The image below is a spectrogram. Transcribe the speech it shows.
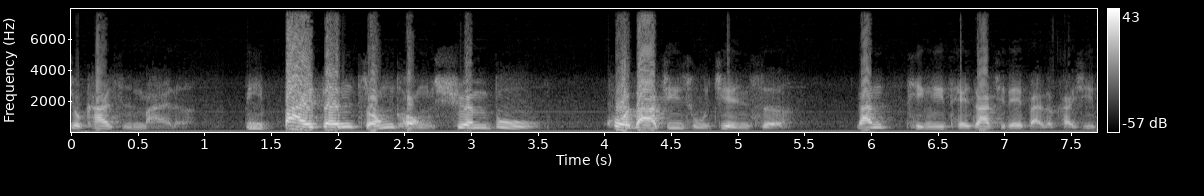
就开始买了，比拜登总统宣布扩大基础建设，咱平一铁站起来摆都开始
